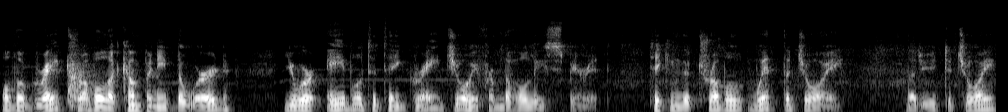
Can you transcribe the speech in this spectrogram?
Although great trouble accompanied the word, you were able to take great joy from the Holy Spirit, taking the trouble with the joy, the, joy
